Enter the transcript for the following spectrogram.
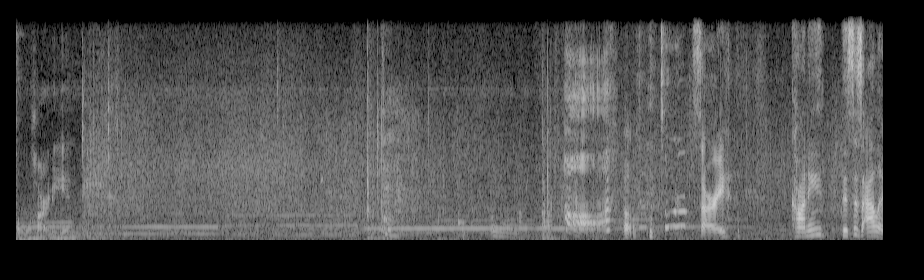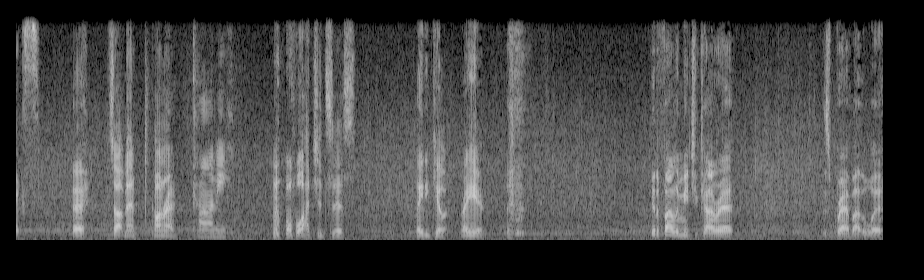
Foolhardy indeed. Aww. Oh, sorry. Connie, this is Alex. Hey. What's up, man? Conrad. Connie. Watch it, sis. Lady killer, right here. Good to finally meet you, Conrad. This is Brad, by the way,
